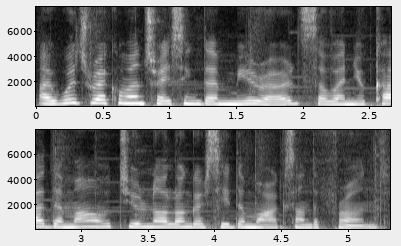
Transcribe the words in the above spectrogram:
I would recommend tracing them mirrored so when you cut them out you'll no longer see the marks on the front.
